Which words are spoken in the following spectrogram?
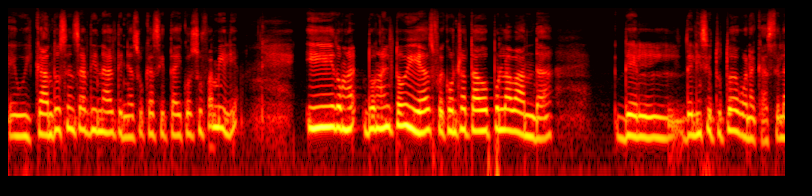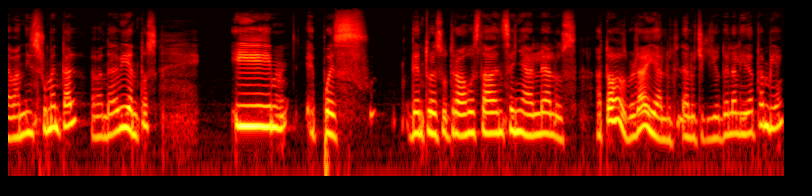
eh, ubicándose en Sardinal, tenía su casita ahí con su familia. Y don, don Ángel Tobías fue contratado por la banda del, del, Instituto de Guanacaste, la banda instrumental, la banda de vientos, y eh, pues dentro de su trabajo estaba enseñarle a los a todos, ¿verdad? Y a los, a los chiquillos de la lira también.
